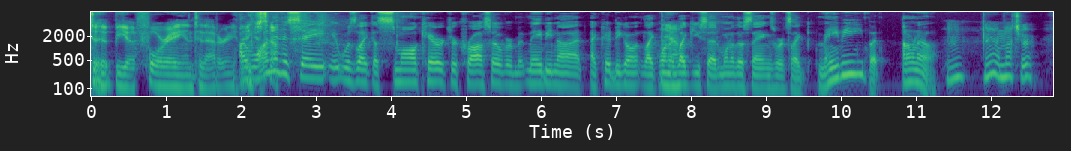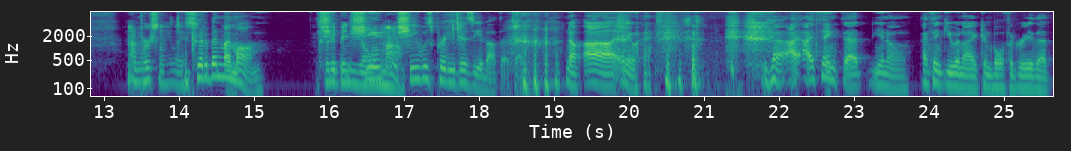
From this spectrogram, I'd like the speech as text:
to be a foray into that or anything. I wanted so. to say it was like a small character crossover, but maybe not. I could be going like one yeah. of, like you said, one of those things where it's like maybe, but I don't know. Mm, yeah, I'm not sure. Not mm, personally, at least. Could have been my mom. Could have been she, your mom. She was pretty busy about that time. no, uh, anyway. yeah, I, I think that, you know, I think you and I can both agree that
